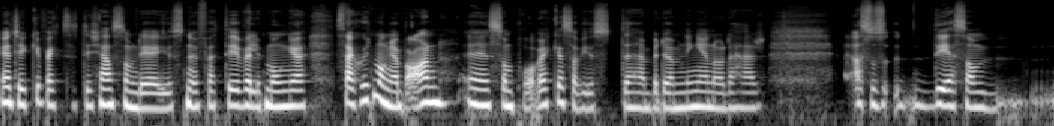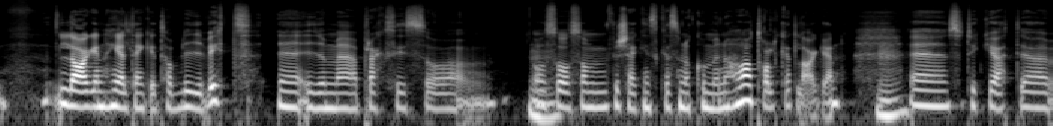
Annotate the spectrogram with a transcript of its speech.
Jag tycker faktiskt att det känns som det just nu för att det är väldigt många, särskilt många barn eh, som påverkas av just den här bedömningen och det här, alltså det som lagen helt enkelt har blivit eh, i och med praxis och, mm. och så som Försäkringskassan och kommunen har tolkat lagen. Mm. Eh, så tycker jag att det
